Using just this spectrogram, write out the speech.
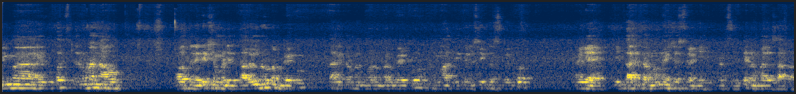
ನಿಮ್ಮ ಉಪಸ್ಥಿತಿಯನ್ನು ಕೂಡ ನಾವು ಅವತ್ತು ನಿರೀಕ್ಷೆ ಮಾಡಿದ್ದು ತಾವೆಲ್ಲರೂ ಬರಬೇಕು. ಕಾರ್ಯಕ್ರಮಕ್ಕೆ ಬರಬೇಕು. ನಮ್ಮ ಅತಿಥಿಯನ್ನು ಸ್ವೀಕರಿಸಬೇಕು. ಹಾಗೆ ಈ ಕಾರ್ಯಕ್ರಮವನ್ನು ಯಶಸ್ವಿಯಾಗಿ ನಡೆಸಲಿಕ್ಕೆ ನಮ್ಮೆಲ್ಲ ಸಹಕಾರ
